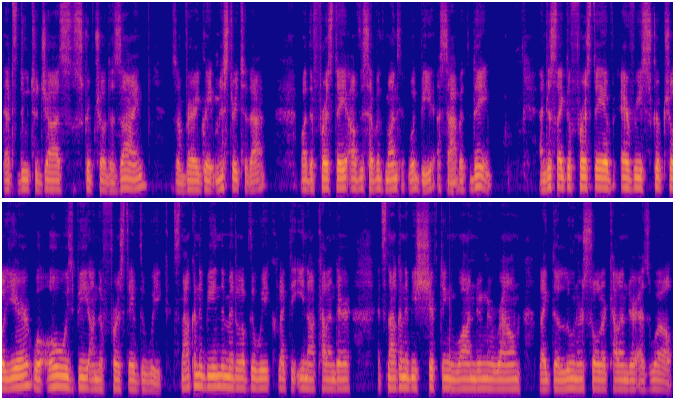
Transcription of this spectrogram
That's due to Jah's scriptural design. There's a very great mystery to that. but the first day of the seventh month would be a Sabbath day. And just like the first day of every scriptural year will always be on the first day of the week. It's not going to be in the middle of the week like the Enoch calendar. It's not going to be shifting, wandering around like the lunar solar calendar as well.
